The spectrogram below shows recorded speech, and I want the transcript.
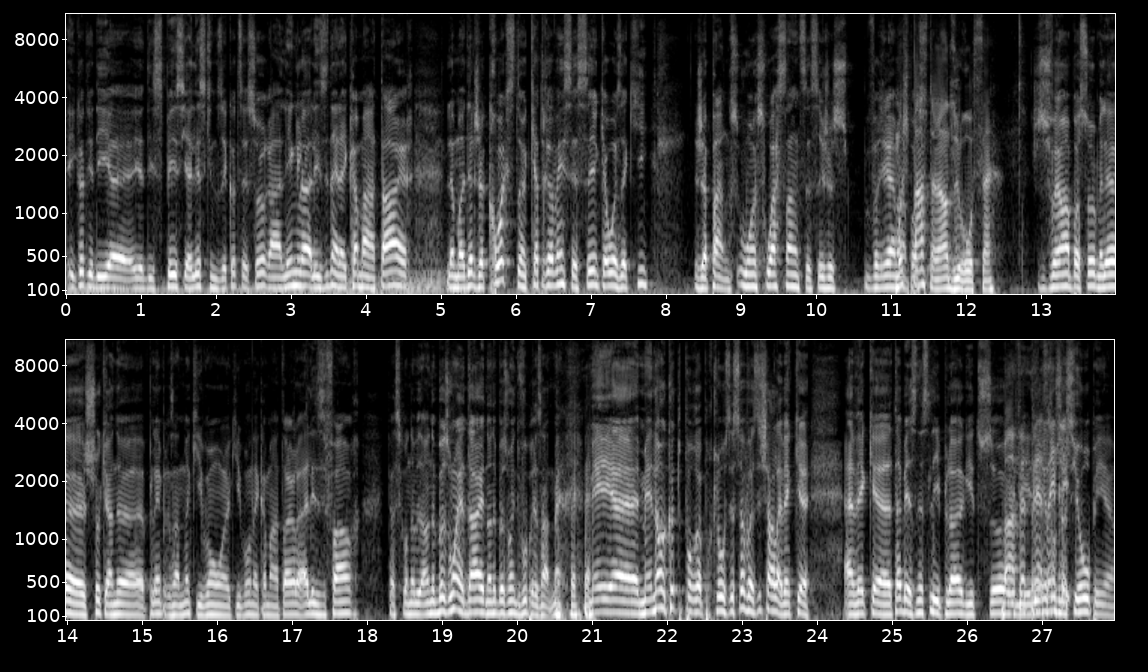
écoute, il y, a des, euh, il y a des spécialistes qui nous écoutent, c'est sûr, en ligne. Allez-y dans les commentaires. Le modèle, je crois que c'est un 80cc, un Kawasaki, je pense, ou un 60cc. Je suis vraiment moi, je pense que c'est un enduro 100. Je suis vraiment pas sûr, mais là, je suis sûr qu'il y en a plein présentement qui vont, euh, qui vont dans les commentaires. Allez-y fort, parce qu'on a, on a besoin d'aide, on a besoin de vous présentement. mais, euh, mais non, écoute, pour, pour closer ça, vas-y, Charles, avec, euh, avec euh, ta business, les plugs et tout ça, Ben, en fait, les, réseaux simple, sociaux. puis, euh,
